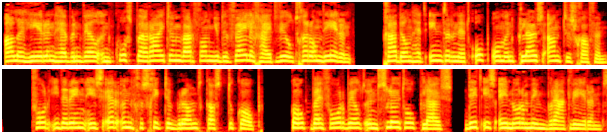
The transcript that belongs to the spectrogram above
Alle heren hebben wel een kostbaar item waarvan je de veiligheid wilt garanderen. Ga dan het internet op om een kluis aan te schaffen. Voor iedereen is er een geschikte brandkast te koop. Koop bijvoorbeeld een sleutelkluis, dit is enorm inbraakwerend.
